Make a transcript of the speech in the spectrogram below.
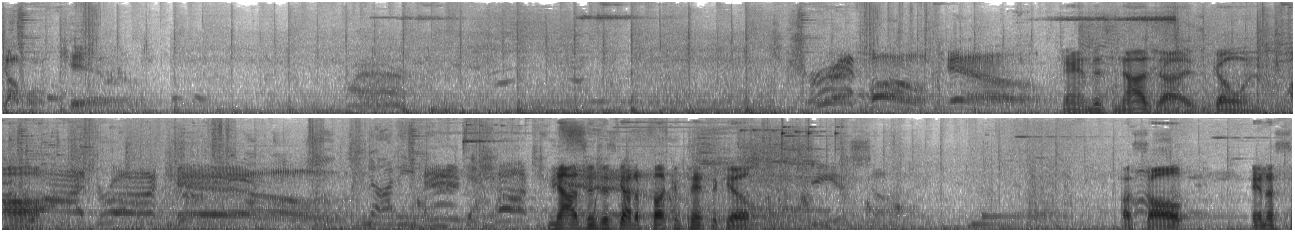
Double kill. Triple kill. Damn, this Ne Zha is going off. Quadra kill. Not even death. Ne Zha just got a fucking pentakill. Assault. and assault.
